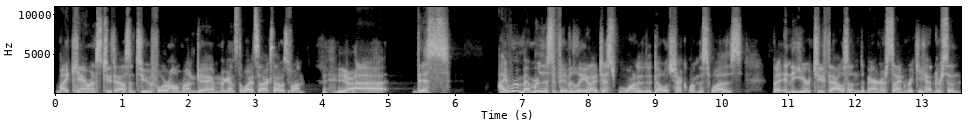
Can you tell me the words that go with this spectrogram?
Mike Cameron's 2002 four home run game against the White Sox. That was fun. Yeah, Uh, this, I remember this vividly, and I just wanted to double check when this was. But in the year 2000, the Mariners signed Rickey Henderson.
